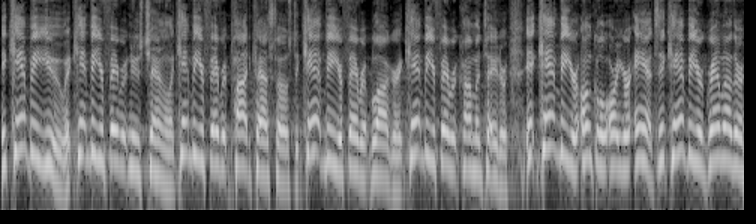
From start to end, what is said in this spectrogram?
It can't be you. It can't be your favorite news channel. It can't be your favorite podcast host. It can't be your favorite blogger. It can't be your favorite commentator. It can't be your uncle or your aunts. It can't be your grandmother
